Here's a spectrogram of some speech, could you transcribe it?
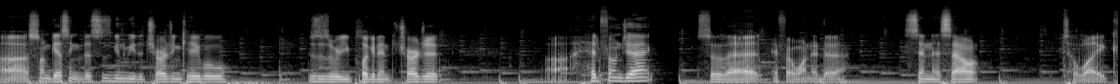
uh, so I'm guessing this is going to be the charging cable. This is where you plug it in to charge it. Uh, headphone jack, so that if I wanted to send this out to like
